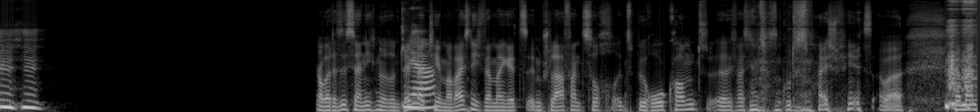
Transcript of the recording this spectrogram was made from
Mhm. Aber das ist ja nicht nur so ein Gender-Thema. Ja. Weiß nicht, wenn man jetzt im Schlafanzug ins Büro kommt, äh, ich weiß nicht, ob das ein gutes Beispiel ist, aber wenn man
